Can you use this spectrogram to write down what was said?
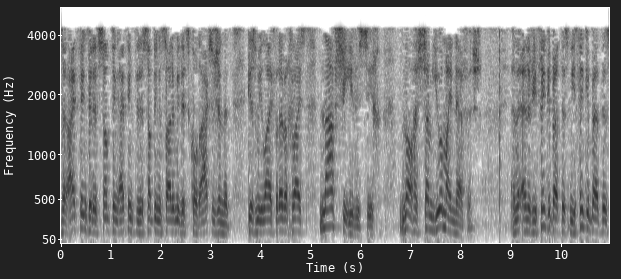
That I think that it's something, I think that there's something inside of me that's called oxygen that gives me life, whatever Christ, nafshi ivisich. No, Hashem, you are my nefesh. And, and if you think about this, and you think about this,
